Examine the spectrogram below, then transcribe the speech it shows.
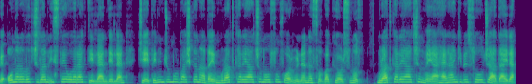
ve 10 Aralıkçıların isteği olarak dillendirilen CHP'nin Cumhurbaşkanı adayı Murat Karayalçın olsun formülüne nasıl bakıyorsunuz? Murat Karayalçın veya herhangi bir solcu adayla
